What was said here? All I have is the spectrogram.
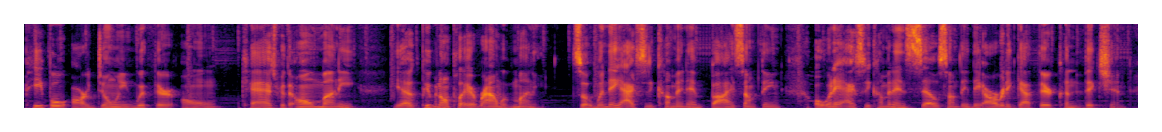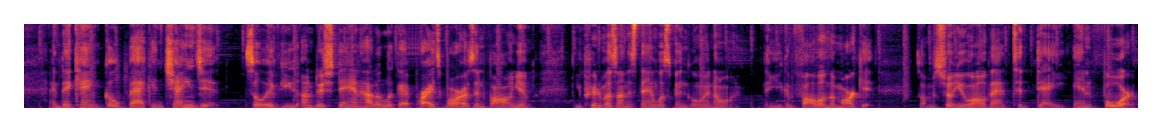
people are doing with their own cash, with their own money. Yeah, people don't play around with money. So when they actually come in and buy something, or when they actually come in and sell something, they already got their conviction and they can't go back and change it. So if you understand how to look at price bars and volume, you pretty much understand what's been going on and you can follow the market. So I'm gonna show you all that today and forward.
